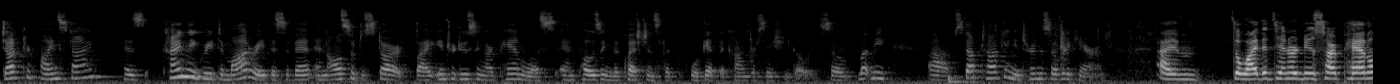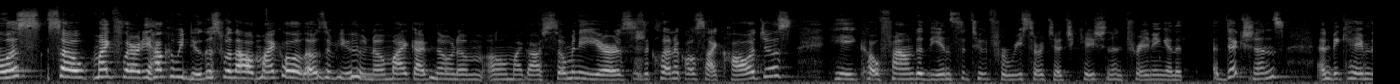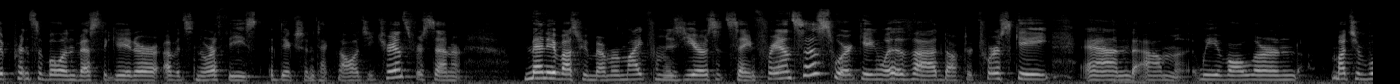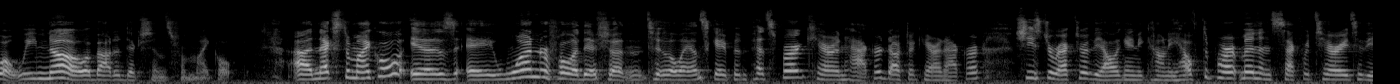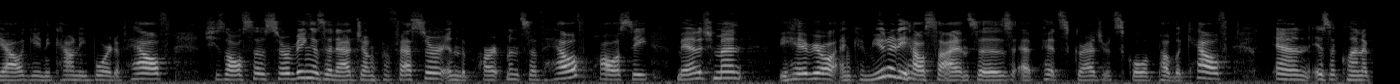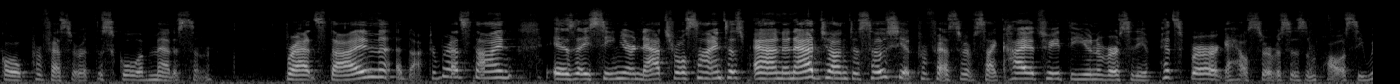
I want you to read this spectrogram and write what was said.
Dr. Feinstein has kindly agreed to moderate this event and also to start by introducing our panelists and posing the questions that will get the conversation going. So let me uh, stop talking and turn this over to Karen. I'm delighted to introduce our panelists. So, Mike Flaherty, how can we do this without Michael? Those of you who know Mike, I've known him, oh my gosh, so many years. He's a clinical psychologist. He co founded the Institute for Research, Education, and Training in Addictions and became the principal investigator of its Northeast Addiction Technology Transfer Center. Many of us remember Mike from his years at St. Francis, working with uh, Dr. Twerski, and um, we have all learned much of what we know about addictions from Michael. Uh, next to Michael is a wonderful addition to the landscape in Pittsburgh, Karen Hacker, Dr. Karen Hacker. She's director of the Allegheny County Health Department and secretary to the Allegheny County Board of Health. She's also serving as an adjunct professor in the departments of health, policy, management, behavioral, and community health sciences at Pitt's Graduate School of Public Health and is a clinical professor at the School of Medicine. Brad Stein, Dr. Brad Stein, is a senior natural scientist and an adjunct associate professor of psychiatry at the University of Pittsburgh, a health services and policy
